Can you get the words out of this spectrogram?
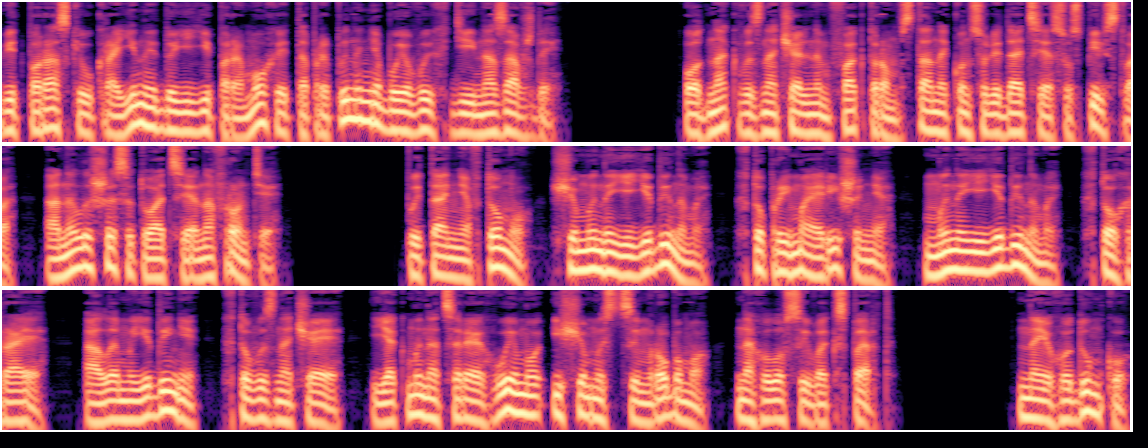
від поразки України до її перемоги та припинення бойових дій назавжди. Однак визначальним фактором стане консолідація суспільства, а не лише ситуація на фронті. Питання в тому, що ми не є єдиними, хто приймає рішення, ми не є єдиними, хто грає, але ми єдині, хто визначає, як ми на це реагуємо і що ми з цим робимо, наголосив експерт. На його думку,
